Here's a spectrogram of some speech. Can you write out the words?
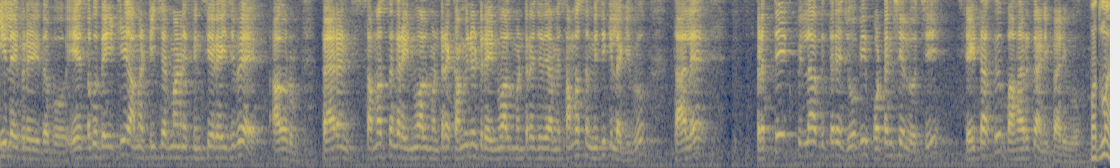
ଇ ଲାଇବ୍ରେରୀ ଦେବୁ ଏସବୁ ଦେଇକି ଆମ ଟିଚର ମାନେ ସିନ୍ସିୟର ହେଇଯିବେ ଆଉ ପ୍ୟାରେଣ୍ଟସ ସମସ୍ତଙ୍କର ଇନଭଲଭମେଣ୍ଟରେ କମ୍ୟୁନିଟିର ଇନଭଲଭମେଣ୍ଟରେ ଯଦି ଆମେ ସମସ୍ତେ ମିଶିକି ଲାଗିବୁ ତାହେଲେ ପ୍ରତ୍ୟେକ ପିଲା ଭିତରେ ଯୋଉ ବି ପୋଟେନ୍ସିଆଲ ଅଛି ସେଇଟାକୁ ବାହାରକୁ ଆଣିପାରିବୁ। ପଦ୍ମା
